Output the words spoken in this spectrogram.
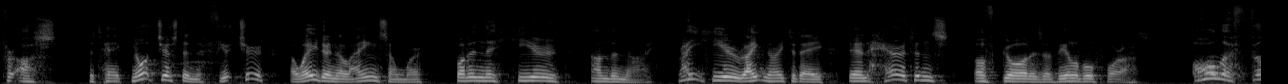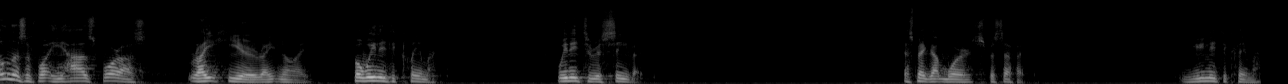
for us to take, not just in the future, away down the line somewhere, but in the here and the now. Right here, right now, today, the inheritance of God is available for us. All the fullness of what He has for us right here, right now. But we need to claim it, we need to receive it. Let's make that more specific. You need to claim it,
